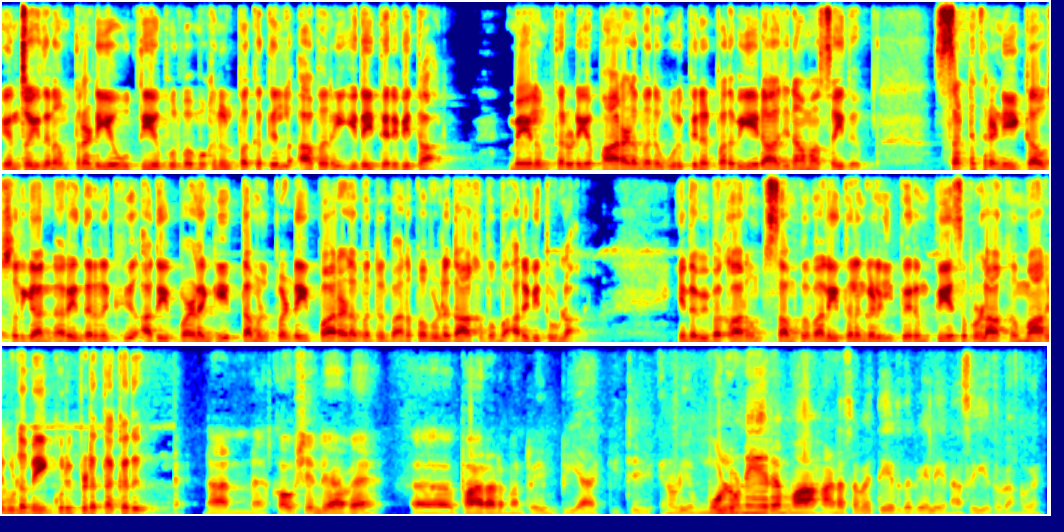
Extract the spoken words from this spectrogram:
இன்றைய தினம் தன்னுடைய உத்தியபூர்வ முகநூல் பக்கத்தில் அவர் இதை தெரிவித்தார். மேலும் தன்னுடைய பாராளுமன்ற உறுப்பினர் பதவியை ராஜினாமா செய்து சட்டத்தரணி கௌசல்யா நரேந்திரனுக்கு அதை வழங்கி தமிழ் பெண்ணை பாராளுமன்றம் அனுப்பவுள்ளதாகவும் அறிவித்துள்ளார். இந்த விவகாரம் சமூக வலைதளங்களில் பெரும் பேசுபொருளாக மாறியுள்ளமை குறிப்பிடத்தக்கது. நான் கௌசல்யாவை பாராளுமன்ற எம்பி ஆக்கிட்டு என்னுடைய முழு நேர மாகாண சபை தேர்தல் வேலையை நான் செய்ய தொடங்குவேன்.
